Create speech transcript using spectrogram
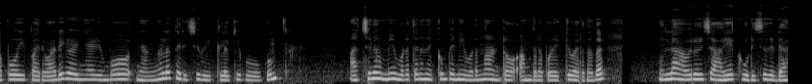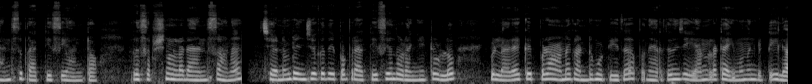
അപ്പോൾ ഈ പരിപാടി കഴിഞ്ഞ് കഴിയുമ്പോൾ ഞങ്ങൾ തിരിച്ച് വീട്ടിലേക്ക് പോകും. അച്ഛനും അമ്മയും ഇവിടെ തന്നെ നിൽക്കും. പിന്നെ ഇവിടെ നിന്നാണ് കേട്ടോ അമ്പലപ്പുഴയ്ക്ക് വരുന്നത്. എല്ലാവരും ഒരു ചായ കുടിച്ച് ഡാൻസ് പ്രാക്ടീസ് ചെയ്യാൻ കേട്ടോ റിസപ്ഷനുള്ള ഡാൻസാണ്. ചേട്ടനും രഞ്ജുമൊക്കെ ഇപ്പോൾ പ്രാക്ടീസ് ചെയ്യാൻ തുടങ്ങിയിട്ടുള്ളൂ. പിള്ളേരെയൊക്കെ ഇപ്പോഴാണ് കണ്ടുമുട്ടിയത്. അപ്പോൾ നേരത്തെ ഒന്നും ചെയ്യാനുള്ള ടൈമൊന്നും കിട്ടിയില്ല.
